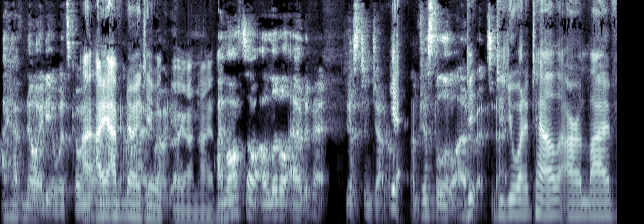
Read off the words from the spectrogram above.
I have no idea what's going on. I, I right have now. no I idea what's going on either. I'm also a little out of it, just in general. Yeah. I'm just a little out did, of it today. did you want to tell our live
